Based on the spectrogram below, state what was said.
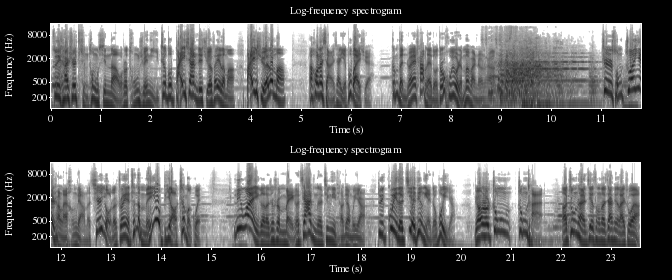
最开始挺痛心的，我说：“同学，你这不白瞎你这学费了吗？白学了吗？”但后来想一下，也不白学，跟本专业差不太多，都是忽悠人嘛，反正是。这是从专业上来衡量的，其实有的专业真的没有必要这么贵。另外一个呢，就是每个家庭的经济条件不一样，对贵的界定也就不一样。比方说中中产啊，中产阶层的家庭来说呀，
